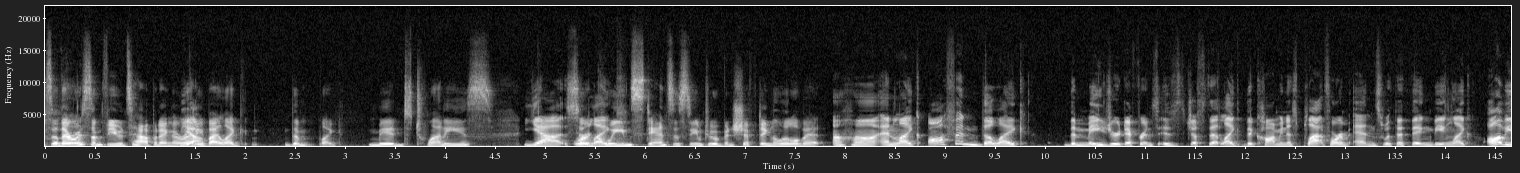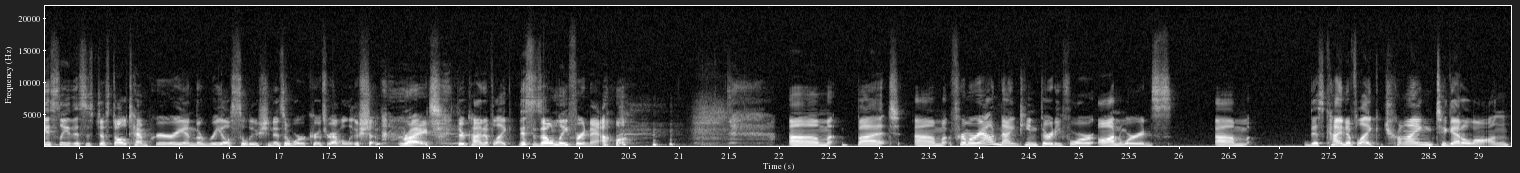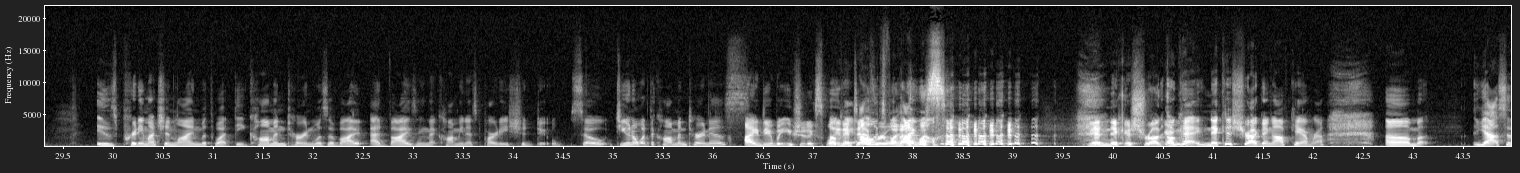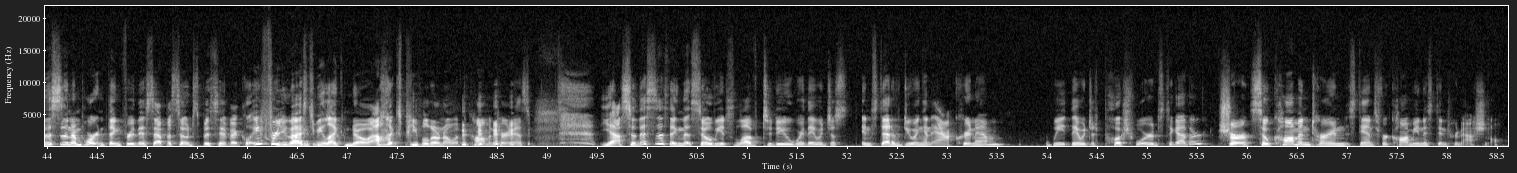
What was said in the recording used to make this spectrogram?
So there was some feuds happening already Yeah. by like the like mid twenties, Yeah. So where like Queen's stances seem to have been shifting a little bit. Uh-huh. And like often the like the major difference is just that like the communist platform ends with a thing being like obviously this is just all temporary and the real solution is a workers revolution. Right. They're kind of like this is only for now. um but um from around 1934 onwards um this kind of like trying to get along is pretty much in line with what the Comintern was avi- advising that communist parties should do. So, do you know what the Comintern is? I do, but you should explain Okay, it to I'll everyone explain- I will. else. yeah, Nick is shrugging. Okay, Nick is shrugging off camera. Um, yeah, so this is an important thing for this episode specifically for you guys to be like, no, Alex, people don't know what the Comintern is. Yeah, so this is a thing that Soviets loved to do where they would just instead of doing an acronym, we they would just push words together. Sure. So Comintern stands for Communist International.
